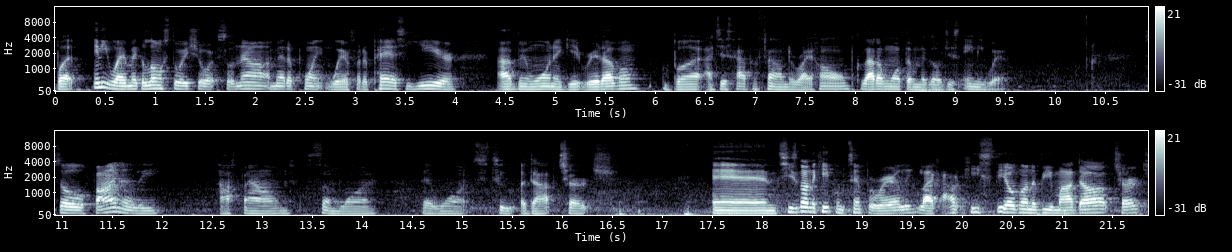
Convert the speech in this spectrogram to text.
But anyway, make a long story short, so now I'm at a point where for the past year I've been wanting to get rid of them, but I just haven't found the right home because I don't want them to go just anywhere. So finally, I found someone that wants to adopt Church, and she's going to keep him temporarily. Like I, he's still going to be my dog, Church,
